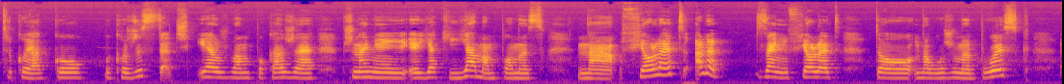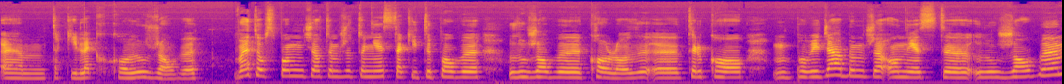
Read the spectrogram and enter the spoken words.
tylko jak go wykorzystać. Ja już Wam pokażę przynajmniej jaki ja mam pomysł na fiolet, ale zanim fiolet to nałożymy błysk, taki lekko różowy. Warto wspomnieć o tym, że to nie jest taki typowy różowy kolor, e, tylko mm, powiedziałabym, że on jest e, różowym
